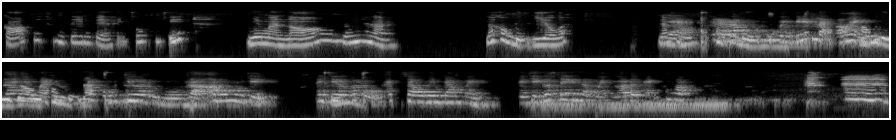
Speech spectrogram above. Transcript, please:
có cái thông tin về hạnh phúc biết. Nhưng mà nó giống như là nó không đủ nhiều á. Nó dạ. không, không đó, đủ mình biết là có hạnh phúc đó nhưng mà không đủ nó cũng chưa đủ rõ đúng không chị? Nó chưa có đủ khắc sâu bên trong mình. Thì chị có tin là mình có được hạnh phúc không?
